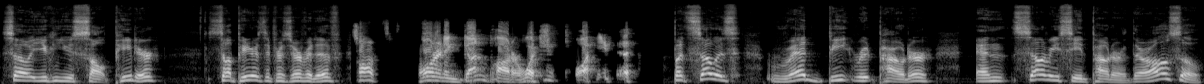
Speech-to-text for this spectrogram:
so you can use saltpeter. Saltpeter is a preservative. Salt pouring in gunpowder. What's your point? but so is red beetroot powder and celery seed powder. They're also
